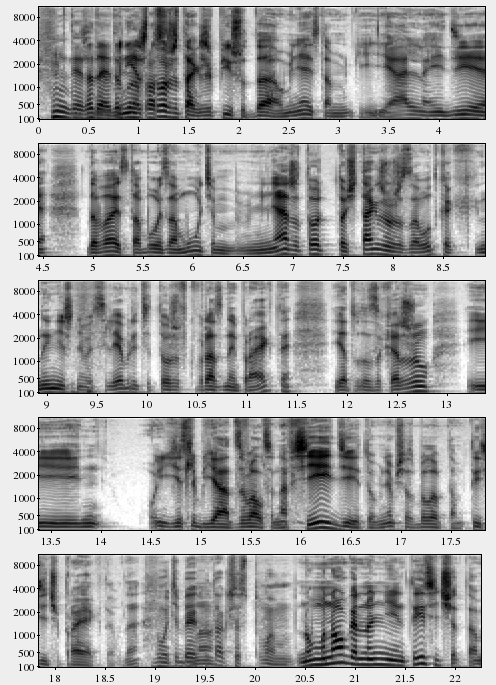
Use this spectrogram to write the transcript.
Да, да, да, Мне же тоже так же пишут, да, у меня есть там гениальная идея, давай с тобой замутим. Меня же то, точно так же уже зовут, как нынешнего селебрити, тоже в, в разные проекты. Я туда захожу, и если бы я отзывался на все идеи, то у меня бы сейчас было там тысяча проектов, да. Ну, у тебя их Но- и так сейчас, по-моему... Ну, много, но не тысяча, там,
